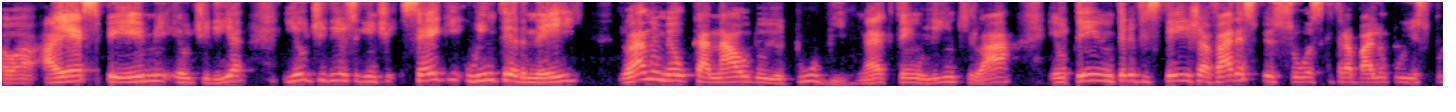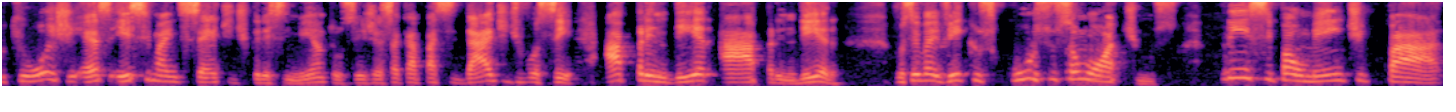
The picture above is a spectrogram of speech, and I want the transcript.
a, a ESPM, eu diria, e eu diria o seguinte: segue o Internei Lá no meu canal do YouTube, né, que tem o link lá, eu tenho entrevistei já várias pessoas que trabalham com isso, porque hoje esse mindset de crescimento, ou seja, essa capacidade de você aprender a aprender, você vai ver que os cursos são ótimos, principalmente para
